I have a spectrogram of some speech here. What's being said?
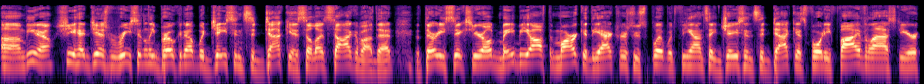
Um, you know, she had just recently broken up with Jason Sudeikis. So let's talk about that. The 36 year old may be off the market. The actress who split with fiance Jason Sudeikis 45 last year,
